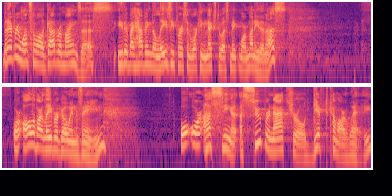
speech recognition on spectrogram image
But every once in a while, God reminds us, either by having the lazy person working next to us make more money than us, or all of our labor go in vain, or, or us seeing a, a supernatural gift come our way,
